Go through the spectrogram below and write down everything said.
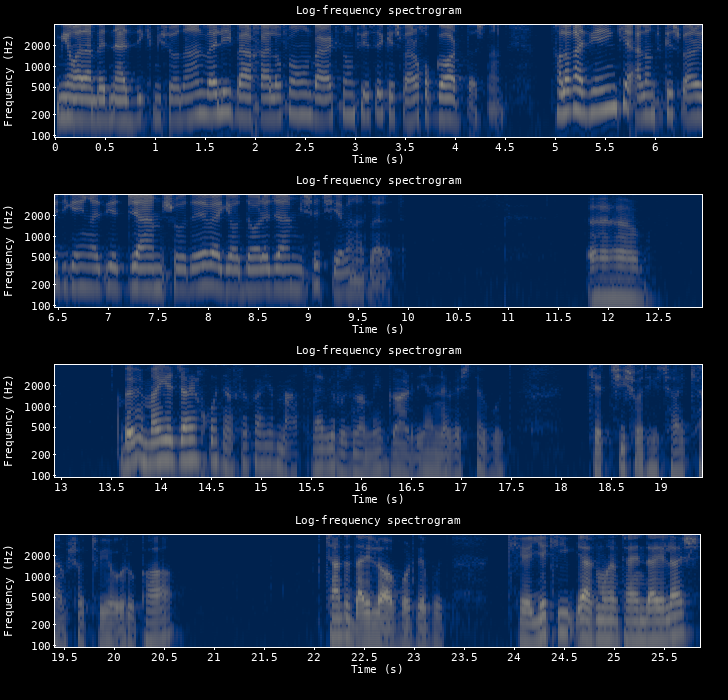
می اومدن به نزدیک می‌شدن ولی برخلاف اون برعکس اون توی سری کشورها خب گارد داشتن. حالا قضیه این که الان تو کشورهای دیگه این قضیه جمع شده و یا داره جمع میشه چیه به نظرت؟ ببین من یه جای خودم فکر کنم یه مطلبی روزنامه گاردین نوشته بود که چی شد هیچ کم شد توی اروپا؟ چند تا دلیل آورده بود که یکی از مهمترین دلیلاش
